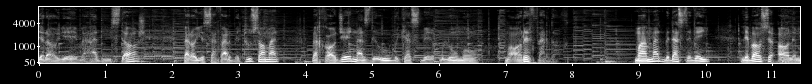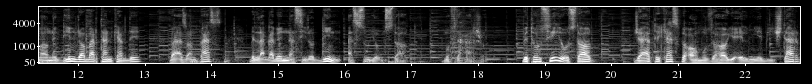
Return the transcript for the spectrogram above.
درایه و حدیث داشت برای سفر به توس آمد و خاجه نزد او به کسب علوم و معارف پرداخت. محمد به دست وی لباس آلمان دین را برتن کرده و از آن پس به لقب نصیر الدین از سوی استاد مفتخر شد. به توصیه استاد جهت کسب آموزه های علمی بیشتر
